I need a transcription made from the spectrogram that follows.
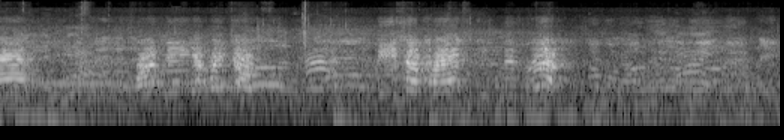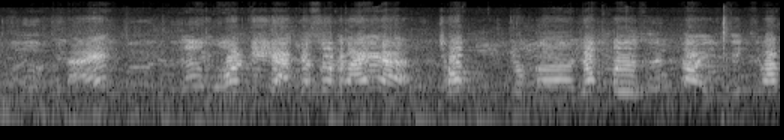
แต่ตอนนี้ยังไม่จบ มีเซอร์ไพรส์อีกหนึ่งเรื่อง ไหนคนที่อยากจะเซอร์ไพรส์อะชกยกเอ่อยกมือขึ้นหน่อยสิครับ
